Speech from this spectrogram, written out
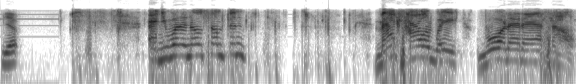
Yep. And you want to know something? Max Holloway wore that ass out.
